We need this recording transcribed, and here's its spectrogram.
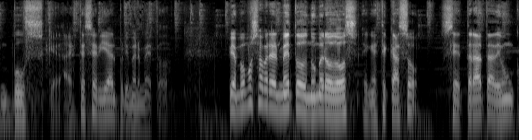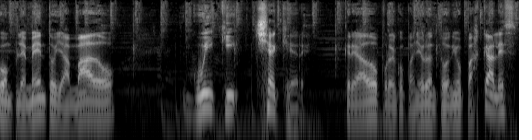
búsqueda. Este sería el primer método. Bien, vamos a ver el método número 2. En este caso se trata de un complemento llamado Wiki Checker, creado por el compañero Antonio Pascales.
